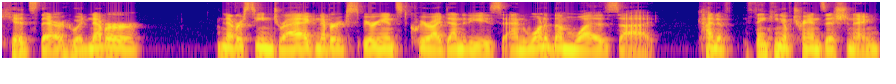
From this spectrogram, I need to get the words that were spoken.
kids there who had never never seen drag, never experienced queer identities, and one of them was uh, kind of thinking of transitioning.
